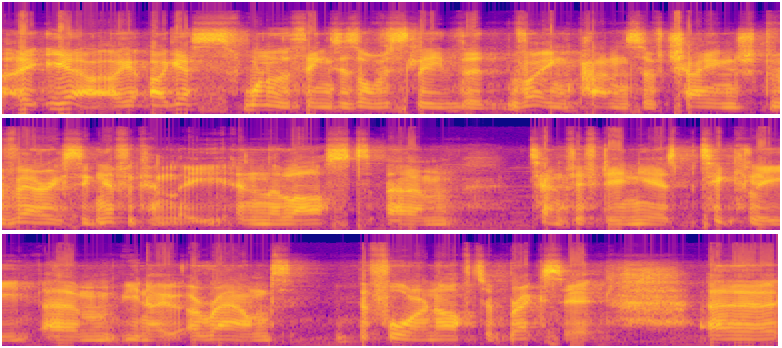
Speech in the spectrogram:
uh, yeah, I, I, guess one of the things is obviously that voting patterns have changed very significantly in the last um, 10, 15 years, particularly um, you know around before and after Brexit. Uh,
